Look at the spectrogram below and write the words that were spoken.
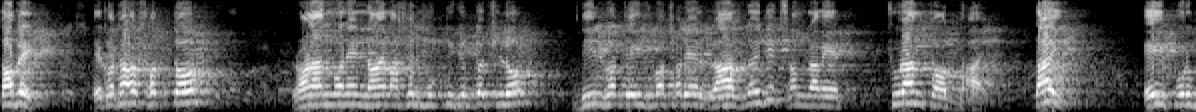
তবে একথাও সত্য, রণাঙ্গনের নয় মাসের মুক্তিযুদ্ধ ছিল দীর্ঘ তেইশ বছরের রাজনৈতিক সংগ্রামের চূড়ান্ত অধ্যায়। তাই এই পূর্ব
